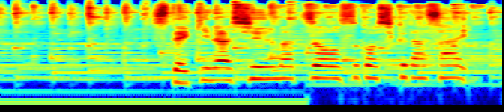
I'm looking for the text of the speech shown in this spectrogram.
素敵な週末をお過ごしください。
